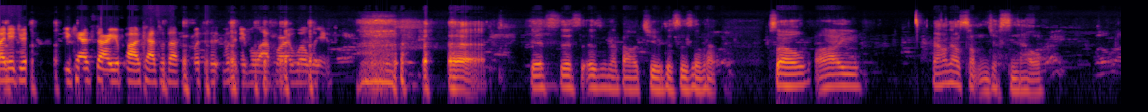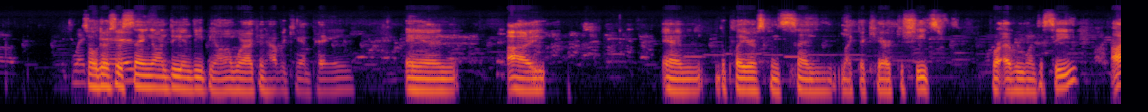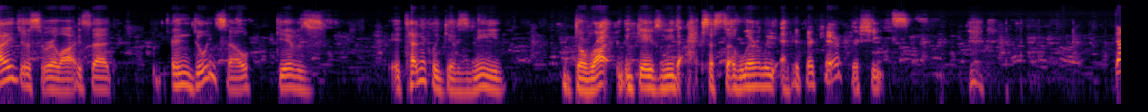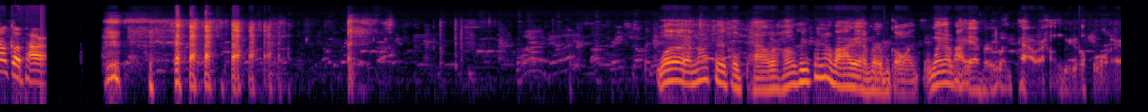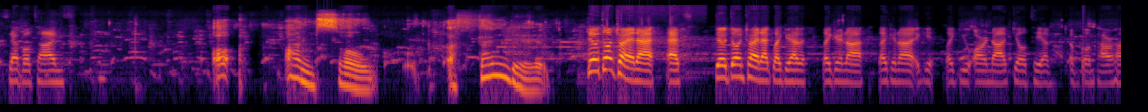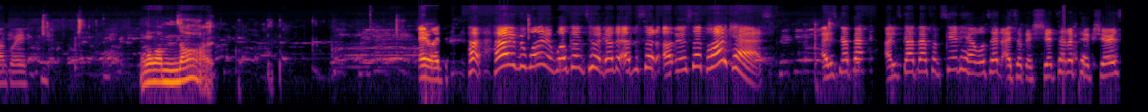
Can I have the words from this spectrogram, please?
I need you. You can't start your podcast with a with a, with an evil laugh, or I will leave. This this isn't about you. This is about. So I found out something just now. Which So there's this thing on D and D Beyond where I can have a campaign, and I and the players can send like the character sheets for everyone to see. I just realized that in doing so gives it technically gives me the right it gives me the access to literally edit their character sheets. Don't go power. Well, I'm not gonna go power hungry. When have I ever gone? When have I ever went power hungry before? several times. Oh, I'm so offended. Dude, don't try and act. act dude, don't try and act like you haven't, like you're not, like you're not, like you are not guilty of, of going power hungry. Well, I'm not. Anyways, hi, hi everyone, and welcome to another episode of your Set Podcast. I just got back. I just got back from seeing Hamilton. I took a shit ton of pictures.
